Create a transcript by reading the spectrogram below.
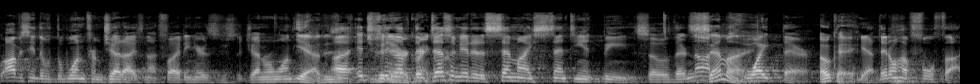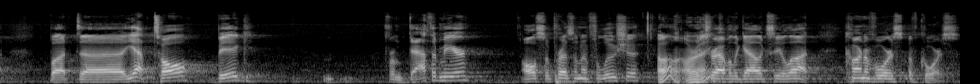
Obviously, the, the one from Jedi is not fighting here. This is just a general one. Yeah, this is Uh, interesting enough, they're Rancor. designated as semi-sentient beings, so they're not Semi? quite there. Okay. Yeah, they don't have full thought, but uh, yeah, tall, big, from Dathomir, also present in Felucia. Oh, all right. They travel the galaxy a lot. Carnivores, of course.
